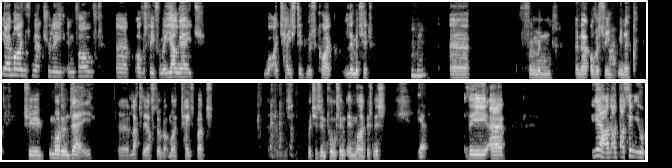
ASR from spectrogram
yeah, mine's naturally involved. Uh, obviously, from a young age, what I tasted was quite limited. Mhm. Uh, from an, and that obviously, you know, to modern day. Uh, luckily, I've still got my taste buds, and, which is important in my business. Yeah. The uh, yeah, I, I- think your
